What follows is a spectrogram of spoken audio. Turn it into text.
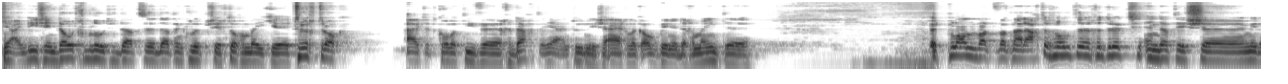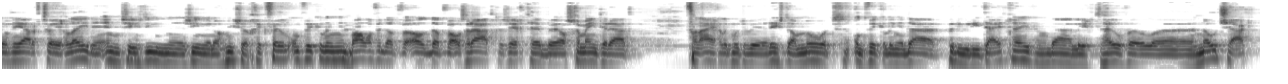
ja, in die zin doodgebloed dat, dat een club zich toch een beetje terugtrok uit het collectieve gedachte. Ja, en toen is eigenlijk ook binnen de gemeente het plan wat, wat naar de achtergrond uh, gedrukt. En dat is uh, inmiddels een jaar of twee geleden. En sindsdien uh, zien we nog niet zo gek veel ontwikkelingen. Behalve dat we, dat we als raad gezegd hebben, als gemeenteraad, van eigenlijk moeten we Risdam Noord ontwikkelingen daar prioriteit geven. Want daar ligt heel veel noodzaak.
